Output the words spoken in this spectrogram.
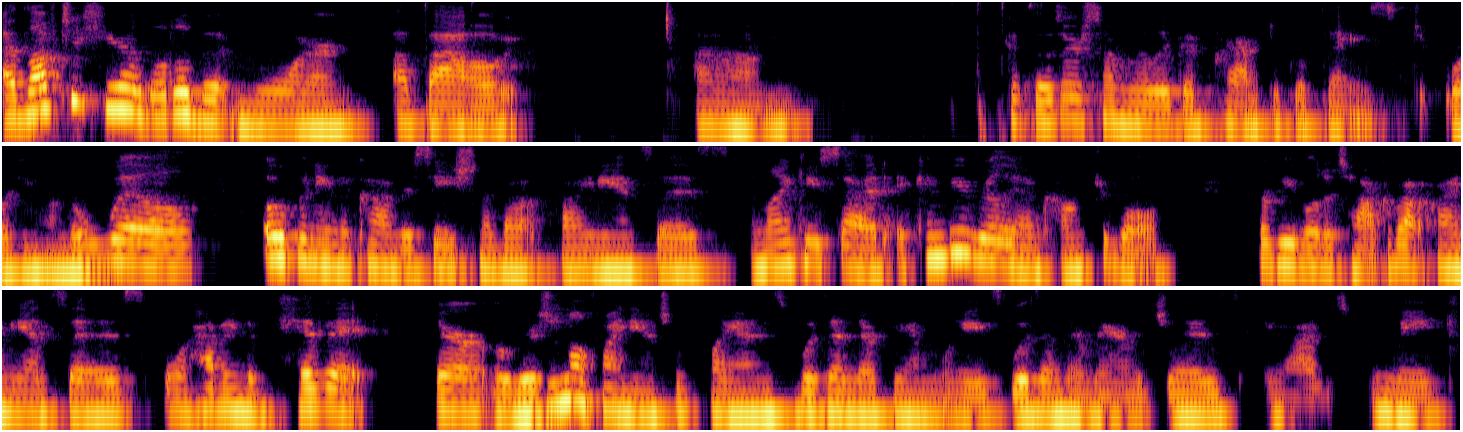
I'd love to hear a little bit more about, um, because those are some really good practical things working on the will, opening the conversation about finances. And like you said, it can be really uncomfortable for people to talk about finances or having to pivot their original financial plans within their families, within their marriages, and make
